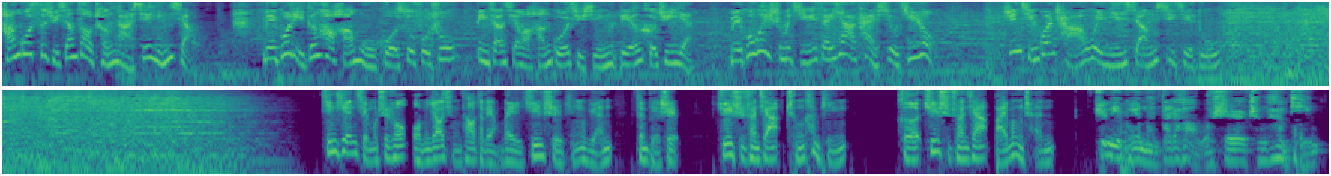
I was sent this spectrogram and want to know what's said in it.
韩国此举将造成哪些影响？美国里根号航母火速复出，并将前往韩国举行联合军演，美国为什么急于在亚太秀肌肉？军情观察为您详细解读。今天节目之中，我们邀请到的两位军事评论员分别是军事专家陈汉平和军事专家白梦辰。军迷朋友们，大家好，我是陈汉平。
